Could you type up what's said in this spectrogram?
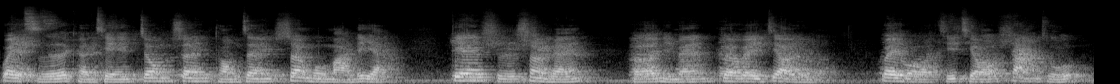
为此恳请终身童真圣母玛利亚、天使圣人和你们各位教友，为我祈求上主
